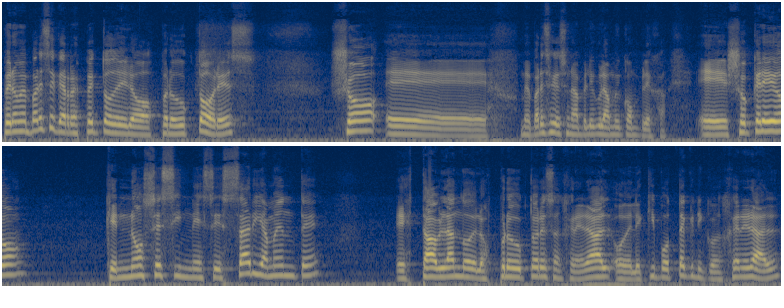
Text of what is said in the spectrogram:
Pero me parece que respecto de los productores, yo eh, me parece que es una película muy compleja. Eh, yo creo que no sé si necesariamente está hablando de los productores en general o del equipo técnico en general,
